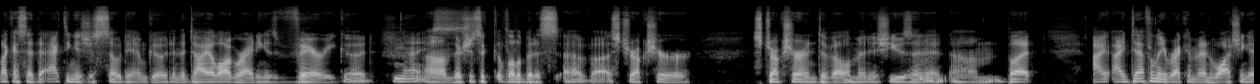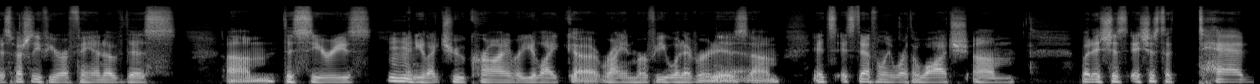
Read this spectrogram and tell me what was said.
like I said, the acting is just so damn good, and the dialogue writing is very good. nice. Um, there's just a, a little bit of, of uh, structure, structure and development issues in Hmm. it. Um, but I, I definitely recommend watching it, especially if you're a fan of this um, this series Mhm. and you like true crime or you like uh, Ryan Murphy, whatever it is. Yeah. Um, it's it's definitely worth a watch. Um, but it's just it's just a tad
